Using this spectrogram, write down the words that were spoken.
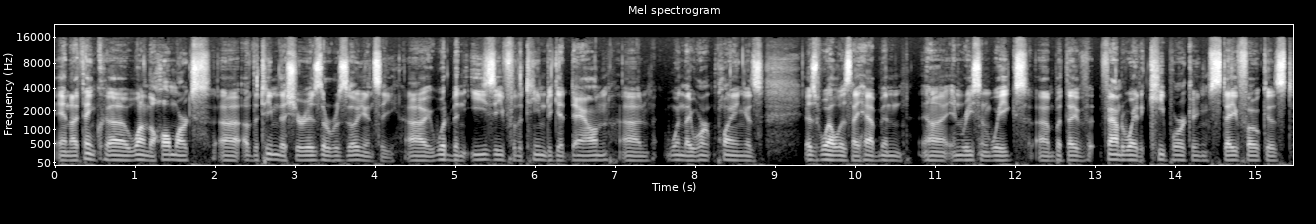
And I think uh, one of the hallmarks uh, of the team this year is their resiliency. Uh, it would have been easy for the team to get down when they weren't playing as as well as they have been in recent weeks. But they've found a way to keep working, stay focused.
